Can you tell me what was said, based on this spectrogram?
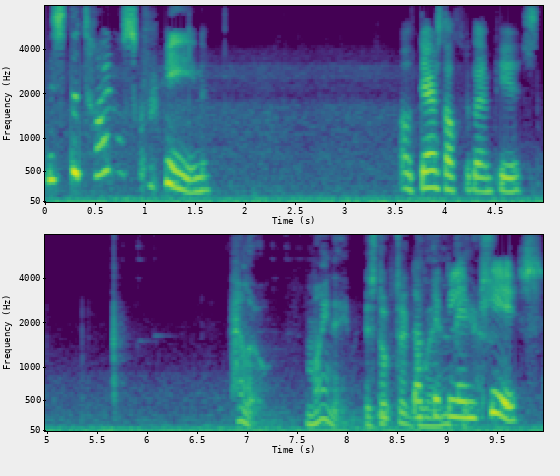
This is the title screen. Oh, there's Dr. Glenn Pierce. Hello my name is Dr. Dr. Glenn, Glenn Pierce. Pierce.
